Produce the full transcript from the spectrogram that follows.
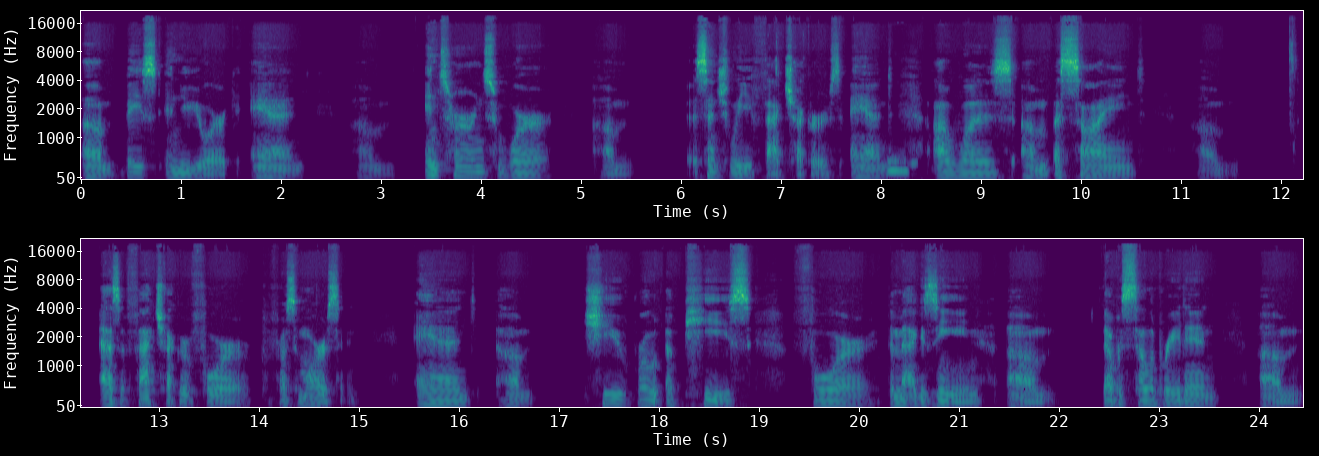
um, based in New York. And um, interns were um, essentially fact checkers. And mm-hmm. I was um, assigned um, as a fact checker for Professor Morrison. And she wrote a piece for the magazine that was celebrating. Um,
